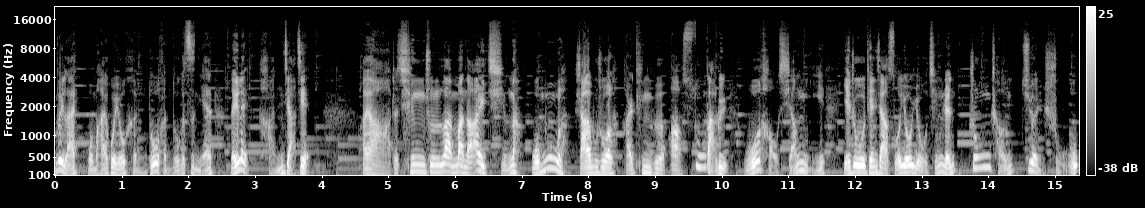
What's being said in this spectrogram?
未来我们还会有很多很多个四年。雷雷，寒假见。”哎呀，这青春烂漫的爱情啊，我木了，啥也不说了，还是听歌啊。苏打绿，我好想你，也祝天下所有有情人终成眷属。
